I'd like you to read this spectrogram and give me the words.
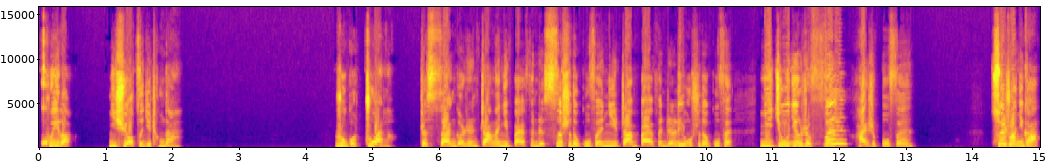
亏了，你需要自己承担。如果赚了，这三个人占了你百分之四十的股份，你占百分之六十的股份，你究竟是分还是不分？所以说，你看，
